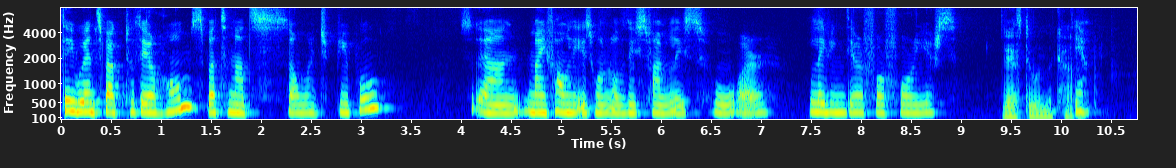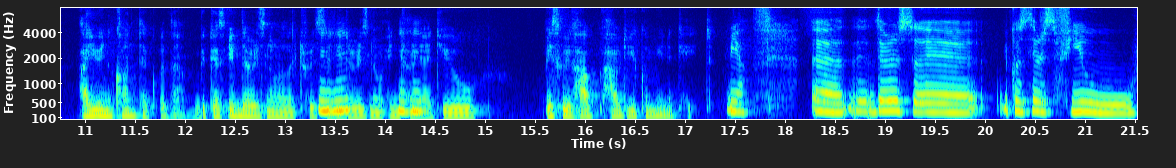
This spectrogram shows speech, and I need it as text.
they went back to their homes but not so much people and my family is one of these families who are living there for four years They're still in the camp. Yeah. Are you in contact with them? Because if there is no electricity, Mm-hmm. there is no internet. You basically how how do you communicate? yeah uh, there's uh, because there's few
